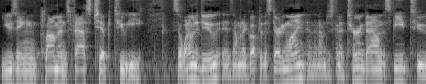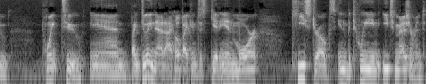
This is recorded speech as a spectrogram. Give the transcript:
using Plamen's Fast Chip 2E. So what I'm going to do is I'm going to go up to the starting line and then I'm just going to turn down the speed to 0.2 and by doing that I hope I can just get in more keystrokes in between each measurement.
